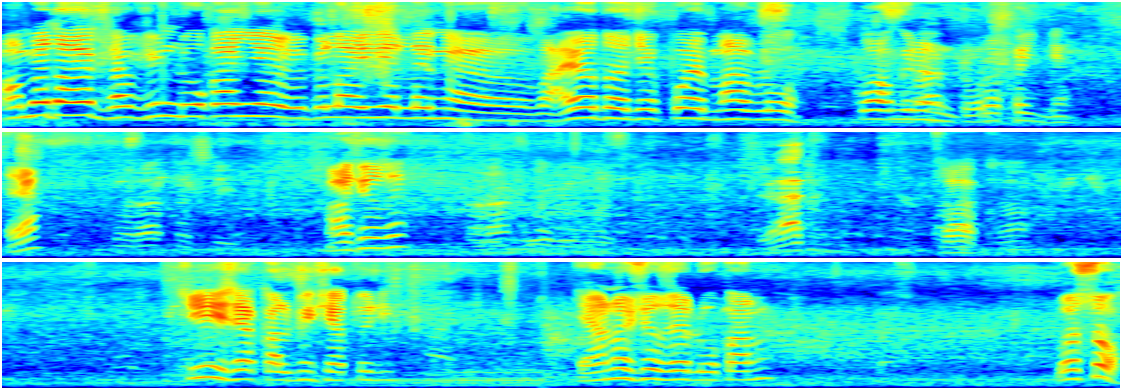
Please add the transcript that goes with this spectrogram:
અમે તો એક સબસીન ડોકા અહીંયા પેલા અહીંયા લઈને વાયો તો જે કોઈ માવલો કોગરીને ઢોરો ખાઈ ગયા. હે? આ શું છે? રાખ રાખ ચી છે કલમી સેતુજી એનું શું છે દુકાન? બસો.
